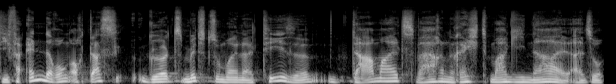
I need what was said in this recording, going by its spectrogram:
die Veränderung, auch das gehört mit zu meiner These, damals waren recht marginal. Also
